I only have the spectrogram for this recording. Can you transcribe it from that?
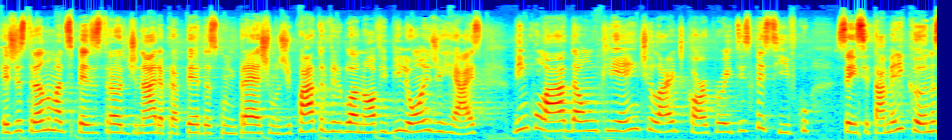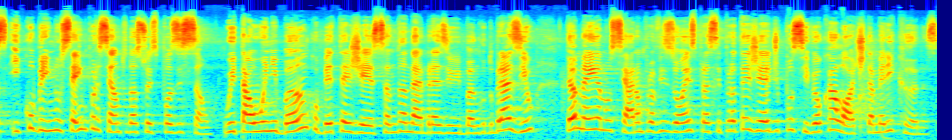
registrando uma despesa extraordinária para perdas com empréstimos de 4,9 bilhões de reais, vinculada a um cliente large corporate específico, sem citar americanas, e cobrindo 100% da sua exposição. O Itaú Unibanco, BTG, Santander Brasil e Banco do Brasil também anunciaram provisões para se proteger de possível calote da Americanas.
